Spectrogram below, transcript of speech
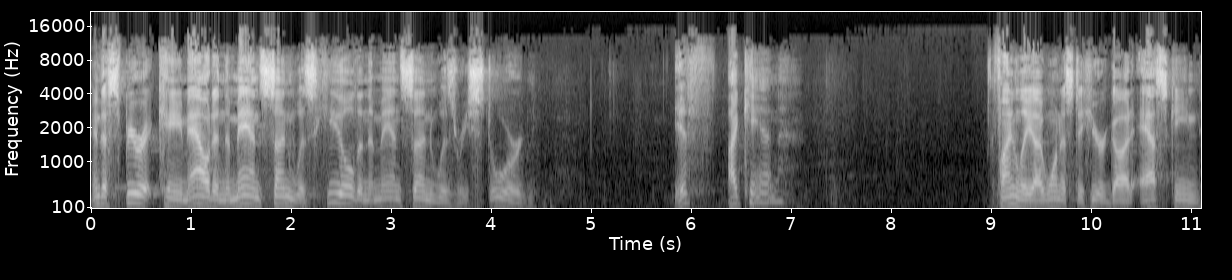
And the spirit came out, and the man's son was healed, and the man's son was restored. If I can. Finally, I want us to hear God asking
